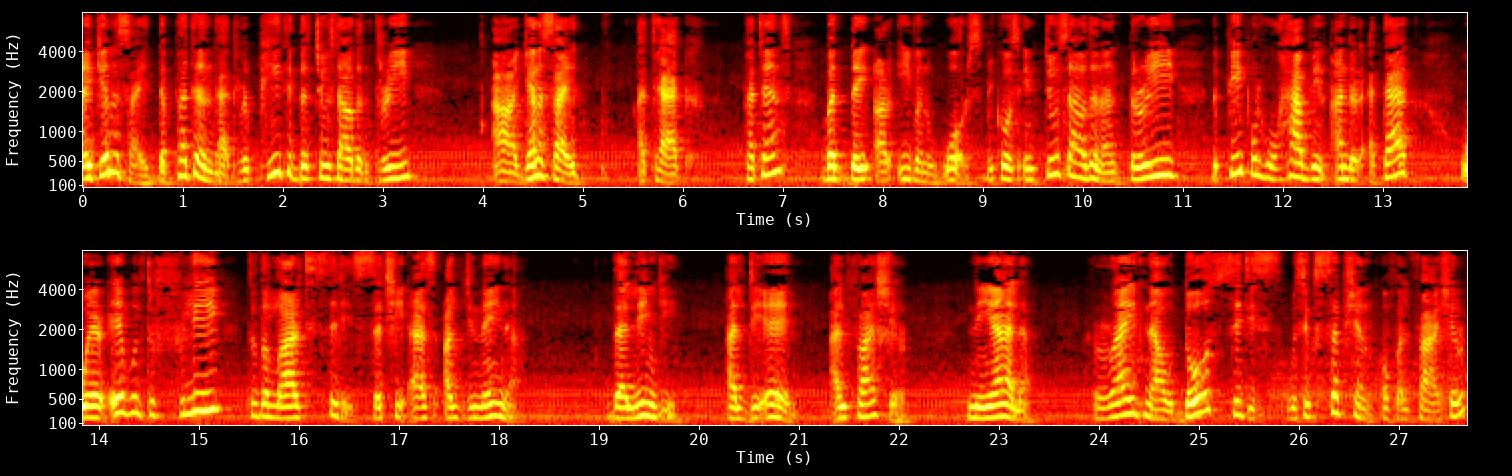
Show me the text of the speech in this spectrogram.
a genocide. The pattern that repeated the 2003 uh, genocide attack patterns, but they are even worse because in 2003, the people who have been under attack were able to flee to the large cities such as Al Junaina, Dalinji, Al Dien, Al Fashir, Nyala, right now, those cities, with exception of Al-Fashir,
